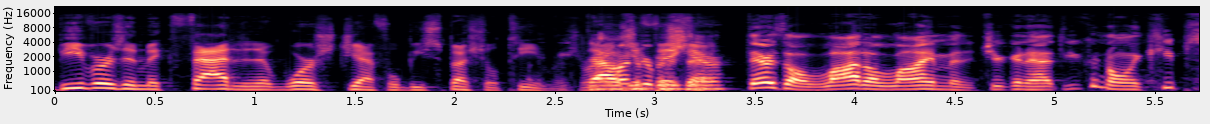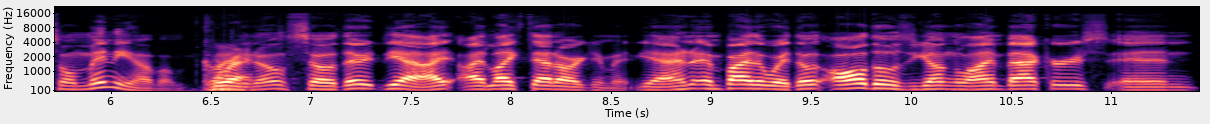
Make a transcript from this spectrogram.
Beavers and McFadden at worst, Jeff, will be special teamers. Right? Thousand You figure? percent. There's a lot of linemen that you're gonna have. You can only keep so many of them. Correct. You know, so there. Yeah, I, I like that argument. Yeah, and, and by the way, those, all those young linebackers and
